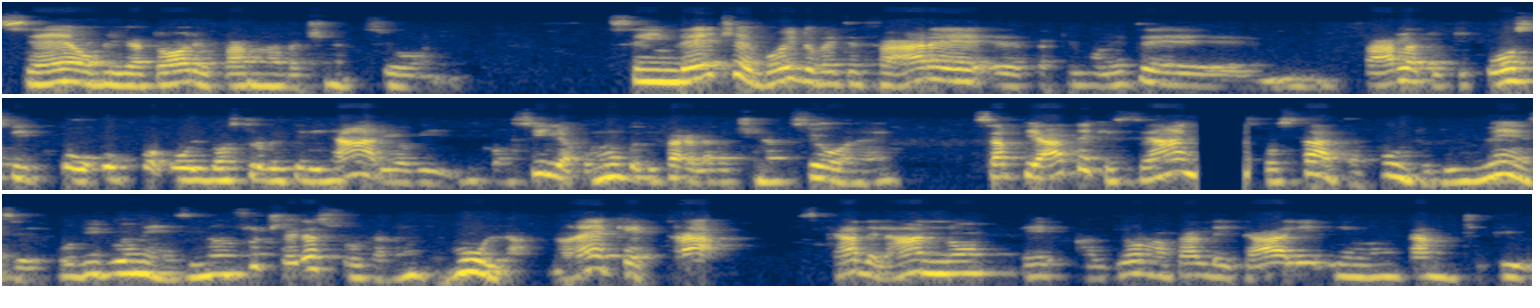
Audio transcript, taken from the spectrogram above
se è obbligatorio fare una vaccinazione. Se invece voi dovete fare, eh, perché volete farla a tutti i costi, o, o, o il vostro veterinario vi, vi, consiglia comunque di fare la vaccinazione, sappiate che se anche spostate appunto di un mese o di due mesi non succede assolutamente nulla. Non è che tra scade l'anno e al giorno tal dei tali l'immunità non c'è più.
